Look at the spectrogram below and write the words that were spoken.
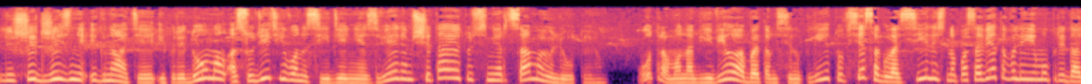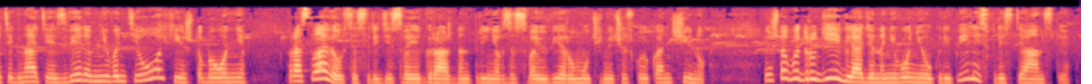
лишить жизни Игнатия, и придумал осудить его на съедение зверем, считая эту смерть самую лютую. Утром он объявил об этом Синклиту, все согласились, но посоветовали ему предать Игнатия зверям не в Антиохии, чтобы он не прославился среди своих граждан, приняв за свою веру мученическую кончину, и чтобы другие, глядя на него, не укрепились в христианстве —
